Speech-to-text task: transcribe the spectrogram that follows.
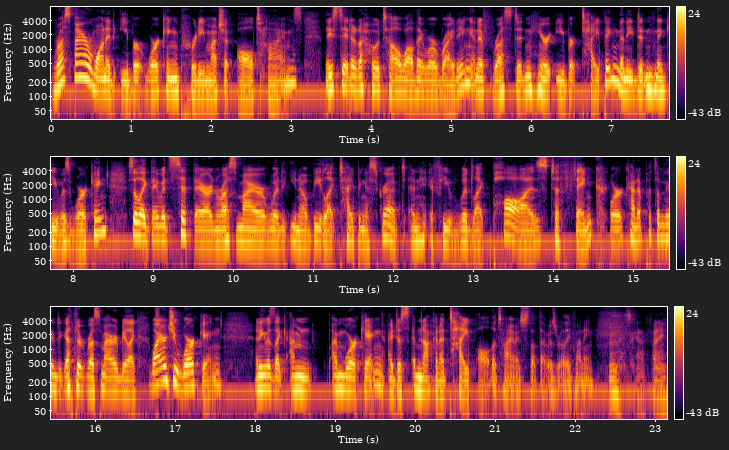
Russ Meyer wanted Ebert working pretty much at all times. They stayed at a hotel while they were writing, and if Russ didn't hear Ebert typing, then he didn't think he was working. So like they would sit there and Russ Meyer would, you know, be like typing a script, and if he would like pause to think or kind of put something together, Russ Meyer would be like, "Why aren't you working?" And he was like, "I'm I'm working. I just am not going to type all the time. I just thought that was really funny. Mm, it's kind of funny.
